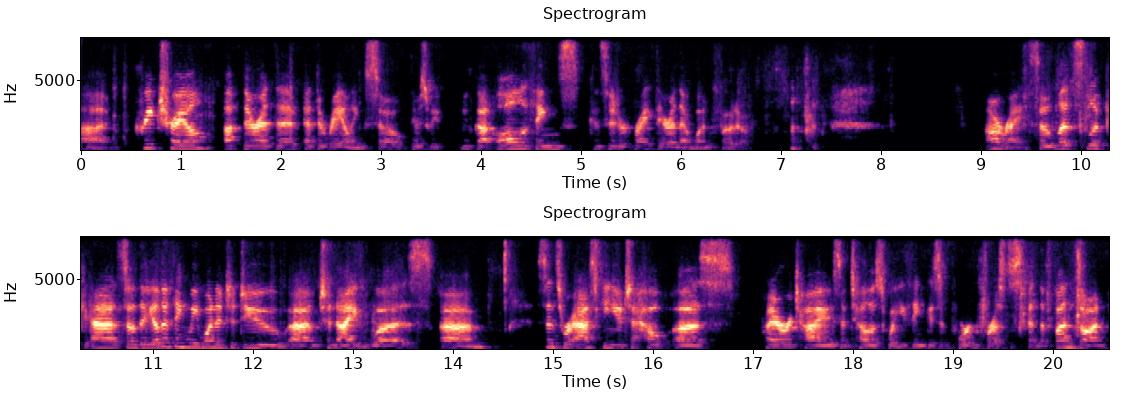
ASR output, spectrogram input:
uh, Creek Trail up there at the at the railing. So there's we, we've got all the things considered right there in that one photo. All right, so let's look at, so the other thing we wanted to do um, tonight was, um, since we're asking you to help us prioritize and tell us what you think is important for us to spend the funds on,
